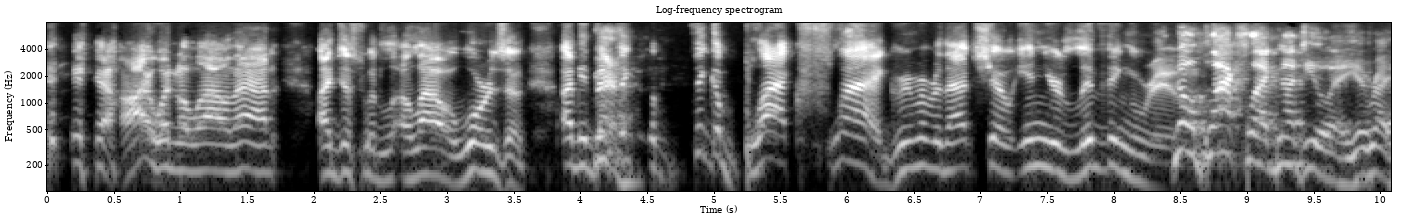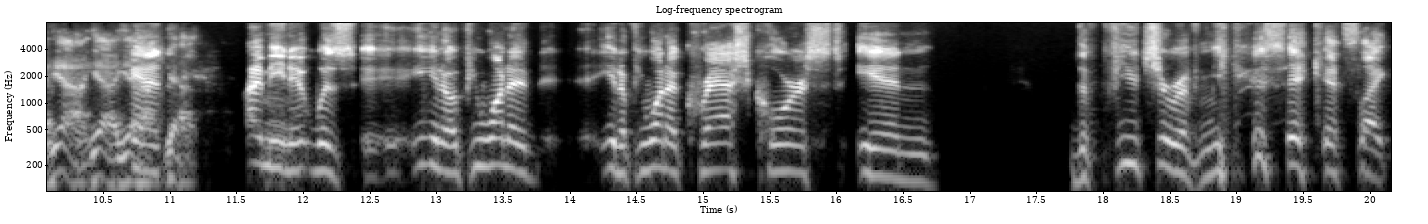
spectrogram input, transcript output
yeah, I wouldn't allow that. I just would allow a war zone. I mean, yeah. think, of, think of Black Flag. Remember that show in your living room? No, Black Flag, not DOA. You're right. Yeah, yeah, yeah, and, yeah. I mean, it was, eh, eh, you know, if you want to, eh, you know, if you want a crash course in the future of music, it's like,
